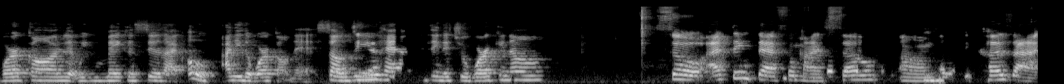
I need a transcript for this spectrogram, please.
work on that we may consider like, oh, I need to work on that. So do yeah. you have anything that you're working on? So I think that for myself, um, mm-hmm. because I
